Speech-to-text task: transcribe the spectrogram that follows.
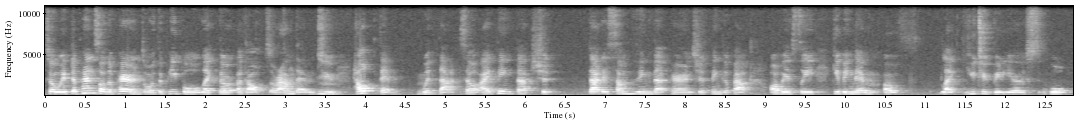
So it depends on the parents or the people like the adults around them to Mm. help them with that. So I think that should that is something that parents should think about. Obviously, giving them of like YouTube videos will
